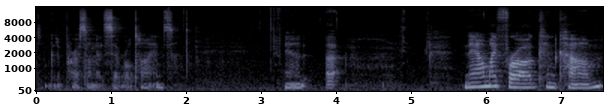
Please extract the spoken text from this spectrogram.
So I'm going to press on it several times. And up. Now my frog can come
